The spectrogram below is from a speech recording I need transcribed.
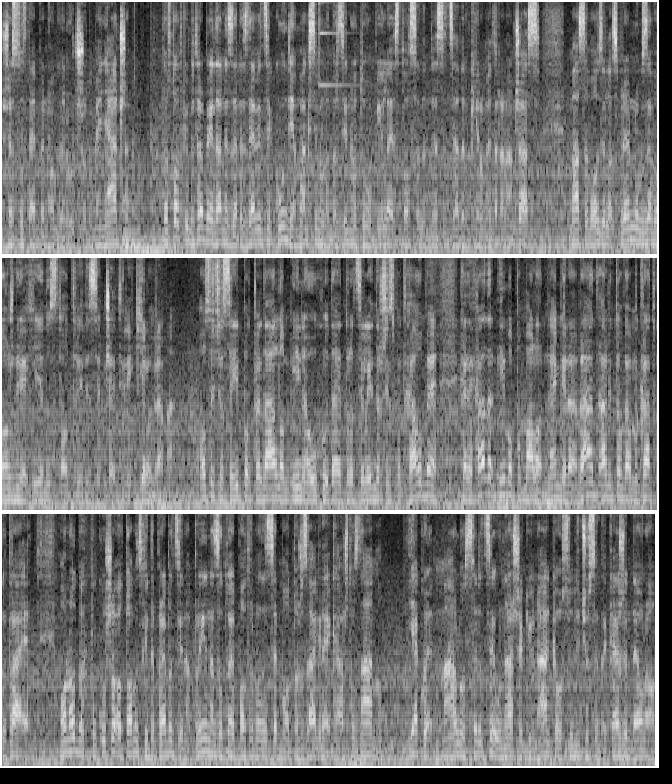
600-stepenog ručnog menjača. Do stotke bi treba 11,9 sekundi, a maksimalna brzina automobila je 177 km na čas. Masa vozila spremnog za vožnju je 1134 kg. Osjeća se i pod pedalom i na uhu da je trocilindraš ispod haube. Kada je hladan, ima pomalo nemira rad, ali to veoma kratko traje. On odmah pokušava automatski da prebaci na plina, zato je potrebno da se motor zagreje, kao što znamo. Iako je malo srce u našeg junaka, usudit ću se da kažem da je ono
